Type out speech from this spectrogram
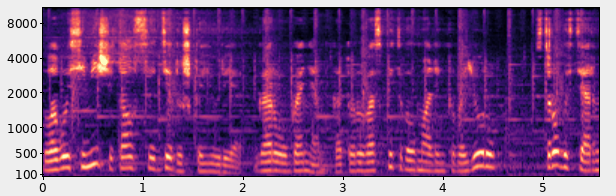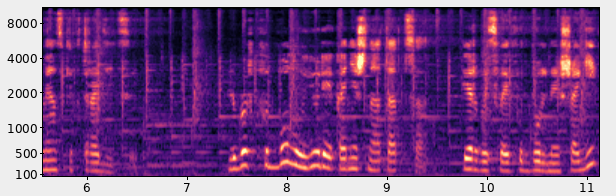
Главой семьи считался дедушка Юрия, Гаро Уганян, который воспитывал маленького Юру в строгости армянских традиций. Любовь к футболу у Юрия, конечно, от отца. Первые свои футбольные шаги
